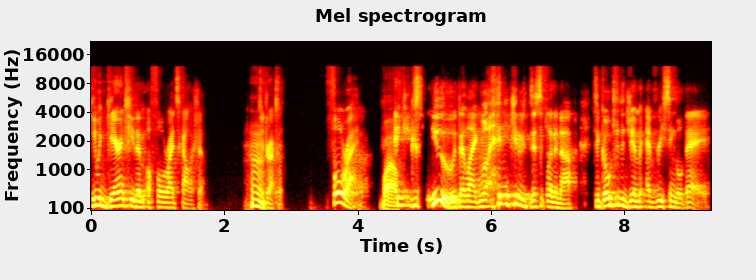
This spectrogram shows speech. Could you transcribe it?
he would guarantee them a full ride scholarship hmm. to Drexel, full ride. Wow! And he knew that like well any kid who's disciplined enough to go to the gym every single day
